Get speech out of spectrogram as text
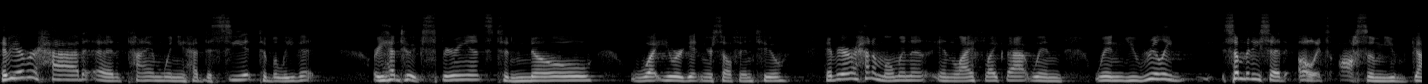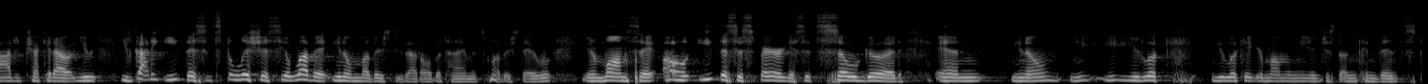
Have you ever had a time when you had to see it to believe it? Or you had to experience to know what you were getting yourself into? Have you ever had a moment in life like that when, when you really, somebody said, Oh, it's awesome. You've got to check it out. You, you've got to eat this. It's delicious. You'll love it. You know, mothers do that all the time. It's Mother's Day. You know, moms say, Oh, eat this asparagus. It's so good. And, you know, you, you, look, you look at your mom and you're just unconvinced.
